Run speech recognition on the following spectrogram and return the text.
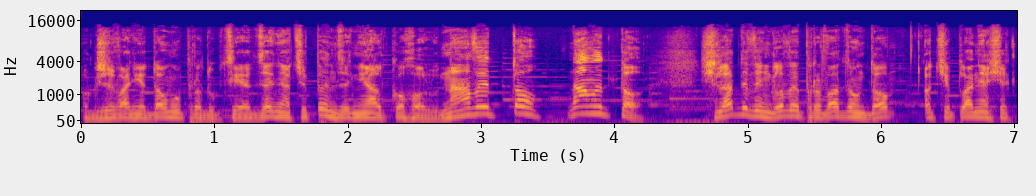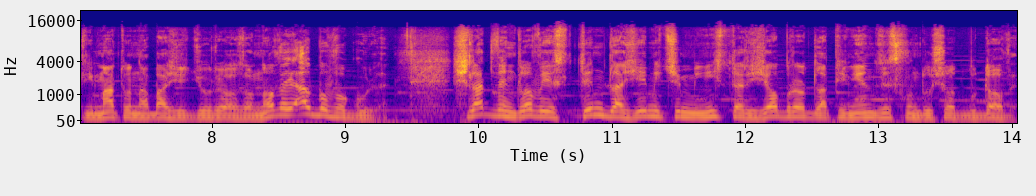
ogrzewanie domu, produkcja jedzenia, czy pędzenie alkoholu. Nawet to, nawet to. Ślady węglowe prowadzą do ocieplania się klimatu na bazie dziury ozonowej albo w ogóle. Ślad węglowy jest tym dla Ziemi, czym minister Ziobro dla pieniędzy z Funduszu Odbudowy.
